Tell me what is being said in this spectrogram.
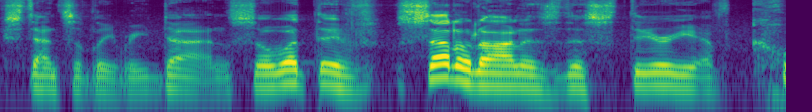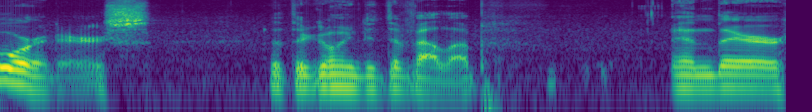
extensively redone. So, what they've settled on is this theory of corridors that they're going to develop. And they're,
